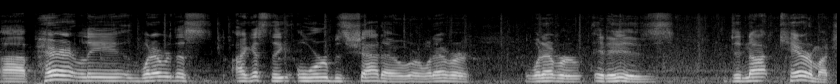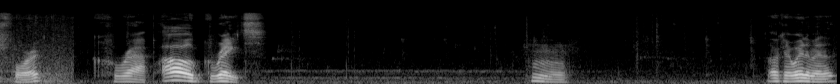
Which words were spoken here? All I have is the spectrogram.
uh, apparently, whatever this, I guess the orb's shadow or whatever, whatever it is, did not care much for it. Crap. Oh, great. Hmm. Okay, wait a minute.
